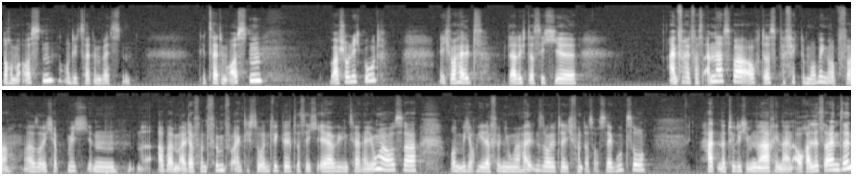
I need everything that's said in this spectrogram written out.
noch im Osten und die Zeit im Westen. Die Zeit im Osten war schon nicht gut. Ich war halt dadurch, dass ich äh, einfach etwas anders war, auch das perfekte Mobbing-Opfer. Also ich habe mich in, ab einem Alter von fünf eigentlich so entwickelt, dass ich eher wie ein kleiner Junge aussah und mich auch jeder für einen Junge halten sollte. Ich fand das auch sehr gut so. Hat natürlich im Nachhinein auch alles seinen Sinn.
